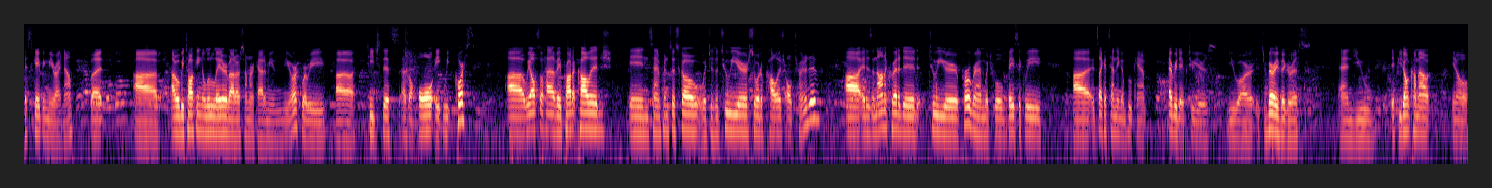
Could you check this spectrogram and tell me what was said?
escaping me right now. But uh, I will be talking a little later about our summer academy in New York, where we uh, teach this as a whole eight-week course. Uh, we also have a product college in San Francisco, which is a two-year sort of college alternative. Uh, it is a non-accredited two-year program, which will basically uh, it's like attending a boot camp every day for two years. You are, it's very vigorous, and you, if you don't come out, you know,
